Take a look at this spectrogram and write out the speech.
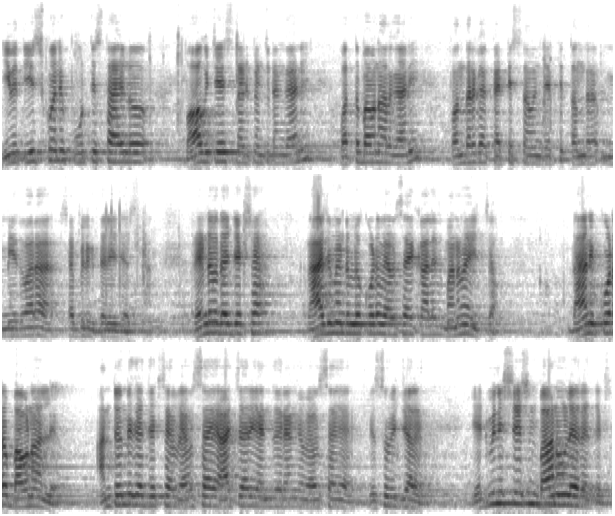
ఇవి తీసుకొని పూర్తి స్థాయిలో బాగు చేసి నడిపించడం కానీ కొత్త భవనాలు కానీ తొందరగా కట్టిస్తామని చెప్పి తొందర మీ ద్వారా సభ్యులకు తెలియజేస్తున్నాను. రెండవది అధ్యక్ష రాజమండ్రిలో కూడా వ్యవసాయ కాలేజ్ మనమే ఇచ్చాం. దానికి కూడా భవనాలు లేవు. అంతెందుకు అధ్యక్ష వ్యవసాయ ఆచార్య ఇంజనీరింగ్ వ్యవసాయ విశ్వవిద్యాలయం. అడ్మినిస్ట్రేషన్ బాణం లేదు అధ్యక్ష.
